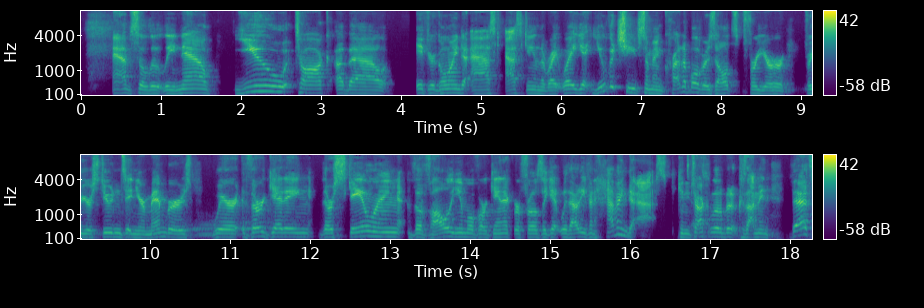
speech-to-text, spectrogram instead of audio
Absolutely. Now, you talk about if you're going to ask asking in the right way yet you've achieved some incredible results for your for your students and your members where they're getting they're scaling the volume of organic referrals they get without even having to ask. Can you talk a little bit because i mean that's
